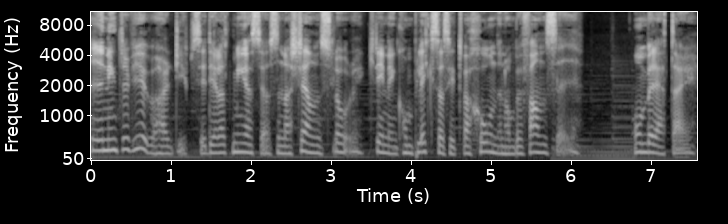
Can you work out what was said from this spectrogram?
I en intervju har Gypsy delat med sig av sina känslor kring den komplexa situationen hon befann sig i. Hon berättar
